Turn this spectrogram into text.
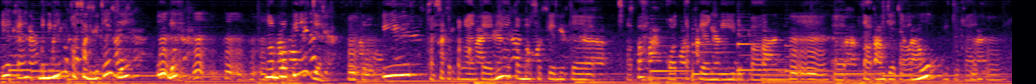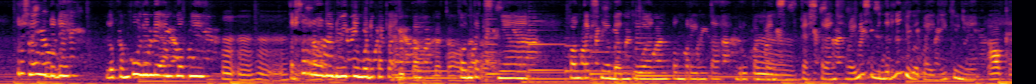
Iya kan, mendingan lu kasih duit aja, udah, Mm, mm, mm, mm. ngamplopin aja, ngamplopin, kasih ke pengantinnya atau masukin ke apa kotak yang di depan. eh, tak meja tamu gitu kan. Terus ya udah deh, lu kumpulin deh amplopnya, terserah deh duitnya mau dipakai apa. Konteksnya konteksnya bantuan pemerintah berupa Hmm. cash, transfer ini sebenarnya juga kayak gitunya. Oke,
